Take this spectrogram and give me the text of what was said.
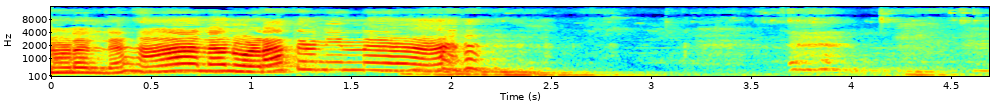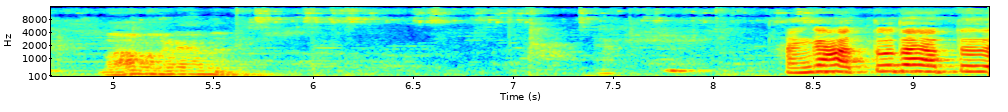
ನೋಡಲ್ಲ ಹಾ ನಾವ್ ನೋಡಾತೇವ್ ನಿನ್ನ. ಬಾ ಮಗನೇ ಅನ್ನ ಹಂಗ ಹತ್ತದ ಹತ್ತದ.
